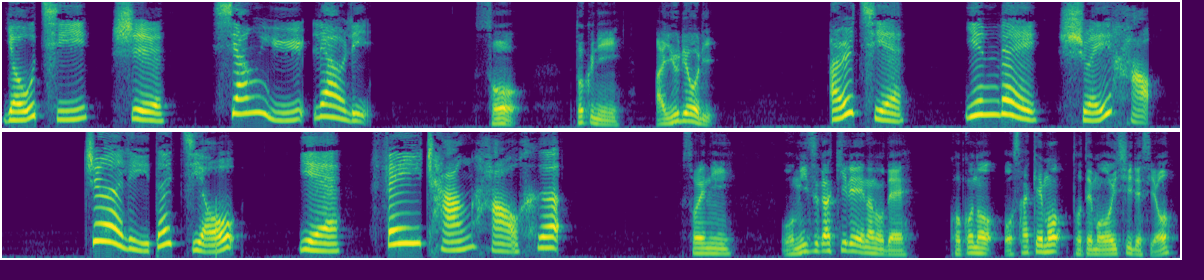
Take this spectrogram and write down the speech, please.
尤其是香鱼料理，そう。特に、鮎料理。而且因为水好，这里的酒也非常好喝。それに、お水がきれいなので、ここのお酒もとても美味しいですよ。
